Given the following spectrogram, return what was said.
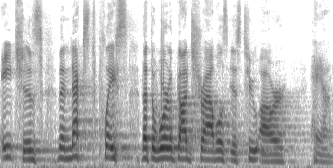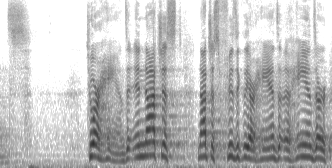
H's, the next place that the Word of God travels is to our hands. To our hands. And not just, not just physically our hands, our hands are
